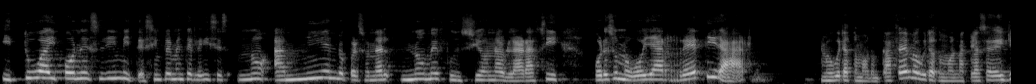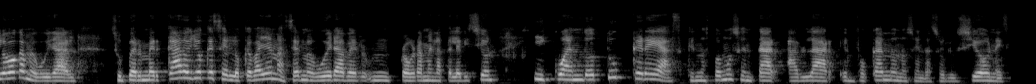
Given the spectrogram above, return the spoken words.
y tú ahí pones límites, simplemente le dices, no, a mí en lo personal no me funciona hablar así, por eso me voy a retirar me voy a ir a tomar un café, me voy a ir a tomar una clase de yoga, me voy a ir al supermercado, yo qué sé, lo que vayan a hacer, me voy a ir a ver un programa en la televisión. Y cuando tú creas que nos podemos sentar a hablar enfocándonos en las soluciones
